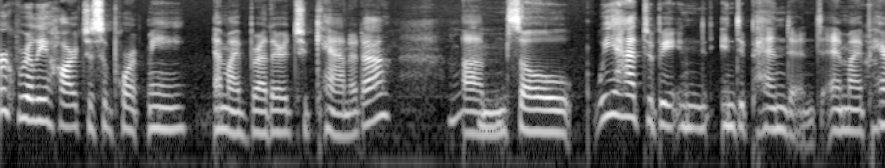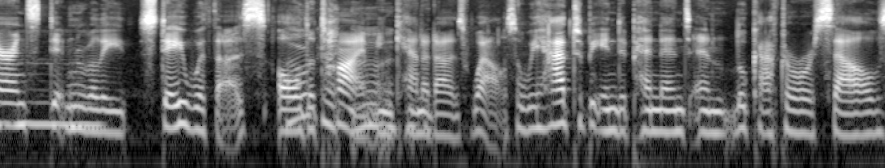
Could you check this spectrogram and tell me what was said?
work really hard to support me and my brother to Canada. Um, so we had to be in, independent, and my parents didn't really stay with us all the time Ah, in. Canada as well. So we had to be independent and look after ourselves,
